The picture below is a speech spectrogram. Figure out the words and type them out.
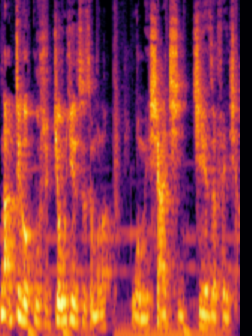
那这个故事究竟是什么呢？我们下期接着分享。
